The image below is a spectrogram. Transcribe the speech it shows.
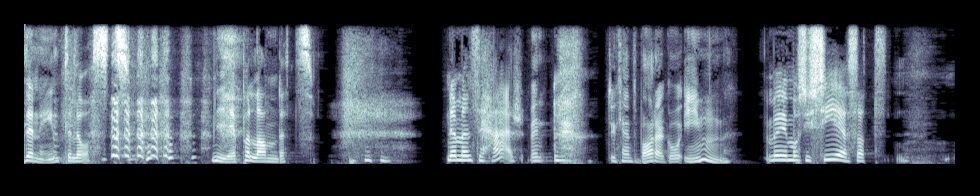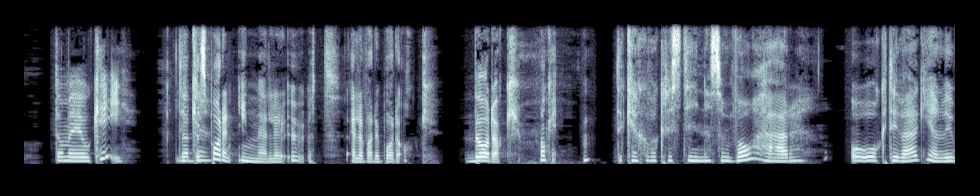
Den är inte låst. Ni är på landet. Nej men se här, Men du kan inte bara gå in. men vi måste ju se så att de är okej. Ledde kan- spåren in eller ut? Eller var det både och? Både och. Det kanske var Kristina som var här och åkte iväg igen. Vi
